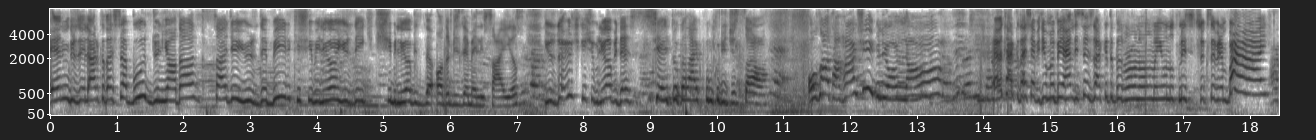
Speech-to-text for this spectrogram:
En güzeli arkadaşlar bu dünyada sadece yüzde bir kişi biliyor, yüzde iki kişi biliyor. Biz de adı biz de Melisa'yız. Yüzde üç kişi biliyor bir de şey Tokalayf'ın kurucusu. O zaten her şeyi biliyor ya. Evet arkadaşlar videomu beğendiyseniz like atıp abone olmayı unutmayın. Sizi çok severim. Bye.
